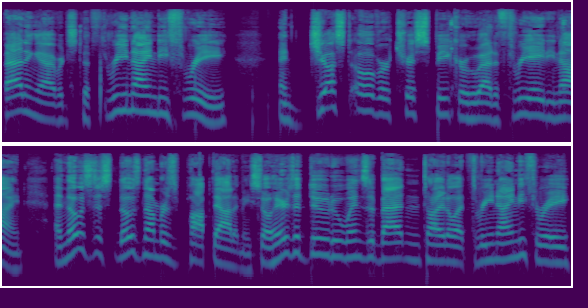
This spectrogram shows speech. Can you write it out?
batting average to 393 and just over Tris Speaker who had a 389 and those just those numbers popped out at me. So here's a dude who wins the batting title at 393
